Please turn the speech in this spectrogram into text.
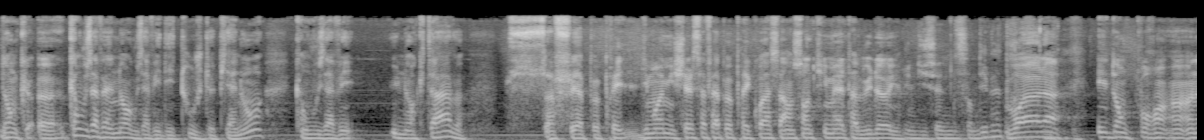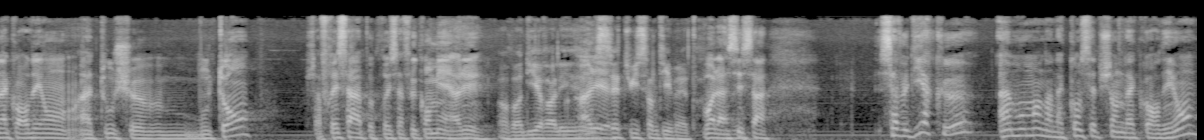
Donc, euh, quand vous avez un orgue, vous avez des touches de piano. Quand vous avez une octave, ça fait à peu près, dis-moi Michel, ça fait à peu près quoi ça en centimètres à vue d'œil Une dizaine de centimètres. Voilà. Et donc pour un, accordéon à touche euh, bouton, ça ferait ça à peu près, ça fait combien? Allez. On va dire allez, 7-8 centimètres. Voilà, c'est ça. Ça veut dire que à un moment dans la conception de l'accordéon,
